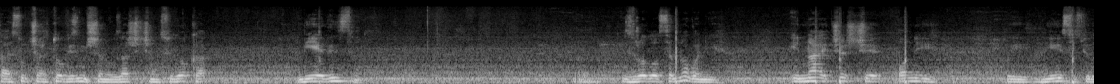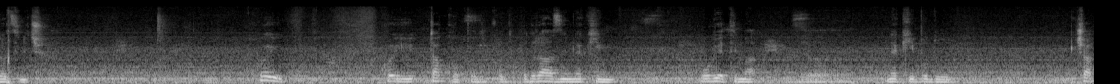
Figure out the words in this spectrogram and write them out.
taj slučaj tog izmišljenog zaštićenog svjedoka nije jedinstven. E, izrodilo se mnogo njih i najčešće oni koji nisu svjedoci ničega koji, koji tako pod, pod, pod raznim nekim uvjetima e, neki budu čak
